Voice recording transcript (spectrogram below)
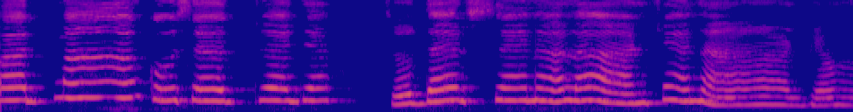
पद्माकुशध्वज सुदर्शनलाञ्छनाढ्यम्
